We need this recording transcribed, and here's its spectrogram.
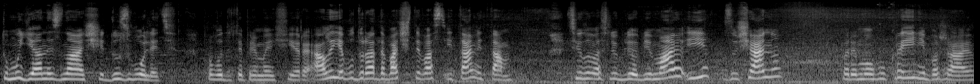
тому я не знаю, чи дозволять проводити прямі ефіри. Але я буду рада бачити вас і там, і там. Цілую вас люблю, обіймаю і, звичайно, перемогу Україні бажаю.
